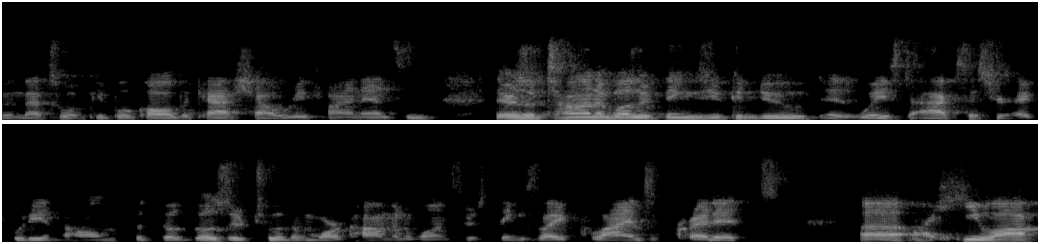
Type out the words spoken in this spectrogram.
And that's what people call the cash out refinance. And there's a ton of other things you can do as ways to access your equity in the homes, but th- those are two of the more common ones. There's things like lines of credit, uh, a HELOC,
